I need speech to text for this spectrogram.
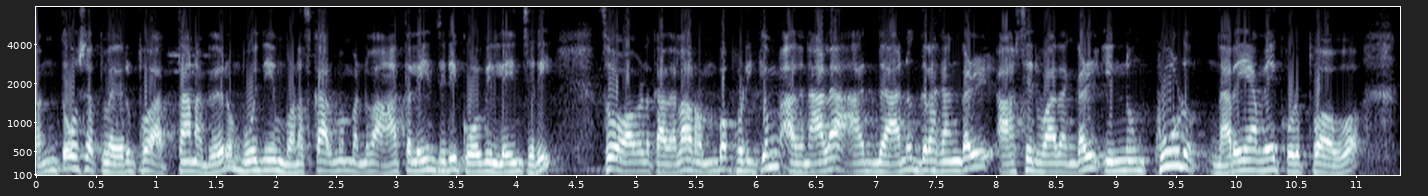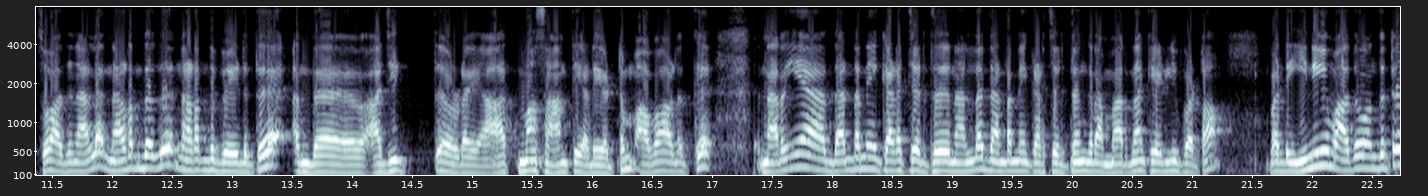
சந்தோஷத்தில் இருப்போம் அத்தனை பேரும் பூஜையும் புனஸ்காரமும் பண்ணுவாள் ஆற்றுலையும் சரி கோவில்லையும் சரி. ஸோ அவளுக்கு அதெல்லாம் ரொம்ப பிடிக்கும். அதனால் அந்த அனுகிரகங்கள் ஆசீர்வாதங்கள் இன்னும் கூடும். நிறையாவே கொடுப்பாவோ. ஸோ அதனால் நடந்தது நடந்து போயிடுத்து அந்த அஜித் உடைய ஆத்மா சாந்தி அடையட்டும். அவளுக்கு நிறைய தண்டனை கிடைச்சிருது நல்ல தண்டனை கிடச்சிருதுங்கிற மாதிரி தான் கேள்விப்பட்டோம். பட் இனியும் அதை வந்துட்டு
